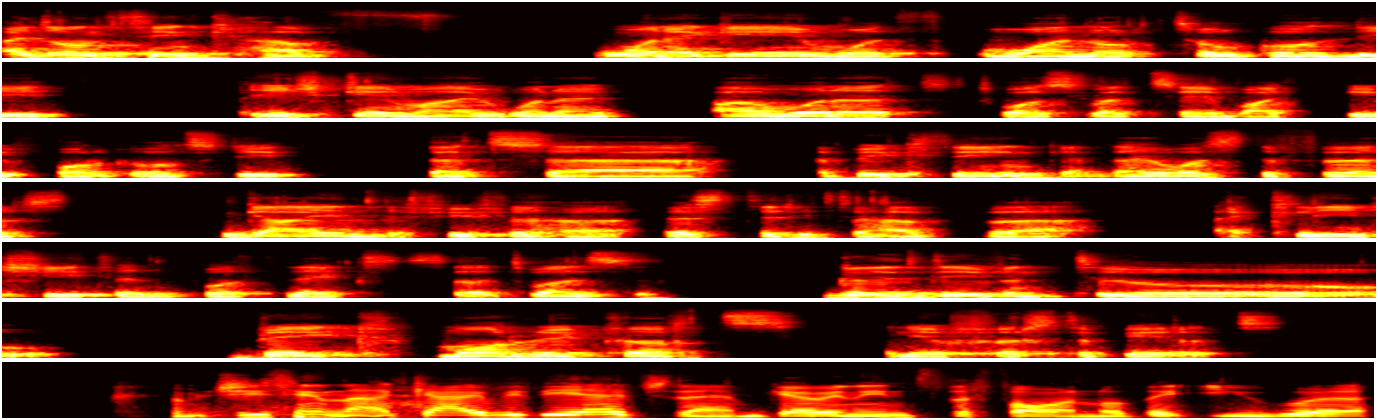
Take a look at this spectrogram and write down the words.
I don't think I've won a game with one or two goal lead. Each game I won it, I won it. It was, let's say, by three, four goals lead. That's uh, a big thing. And I was the first guy in the FIFA history to have uh, a clean sheet in both legs. So it was good even to break more records in your first appearance. Do you think that gave you the edge then, going into the final, that you were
